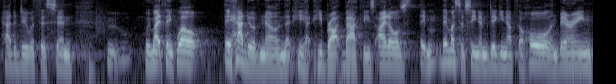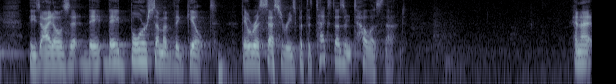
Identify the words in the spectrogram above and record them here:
had to do with this sin, we might think, well, they had to have known that he, he brought back these idols. They, they must have seen him digging up the hole and burying these idols. They, they bore some of the guilt. They were accessories, but the text doesn't tell us that. And I,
